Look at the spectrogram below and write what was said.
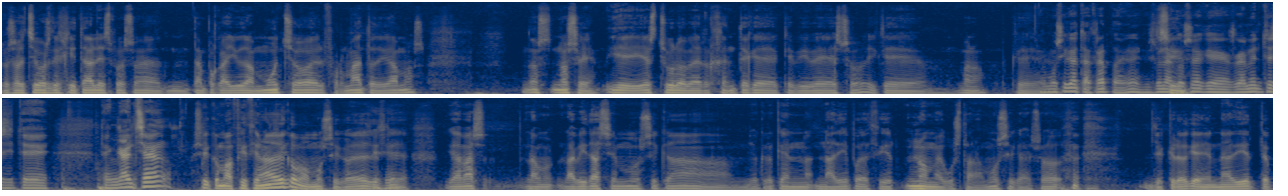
los archivos digitales pues uh, tampoco ayudan mucho, el formato, digamos. No, no sé, y, y, es chulo ver gente que, que, vive eso y que, bueno, que... La música te atrapa, ¿eh? Es una sí. cosa que realmente si te, te, engancha... Sí, como aficionado sí. y como músico, ¿eh? Sí, que, y además la, la, vida sin música, yo creo que nadie puede decir no me gusta la música, eso yo creo que nadie te,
